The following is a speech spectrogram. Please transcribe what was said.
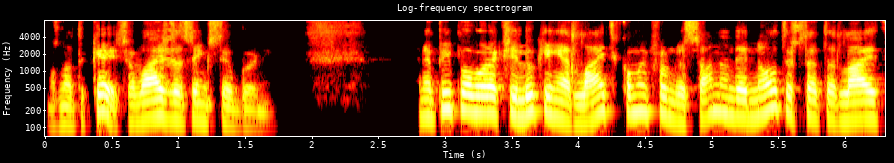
was not the case. So why is the thing still burning? And then people were actually looking at light coming from the sun and they noticed that the light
